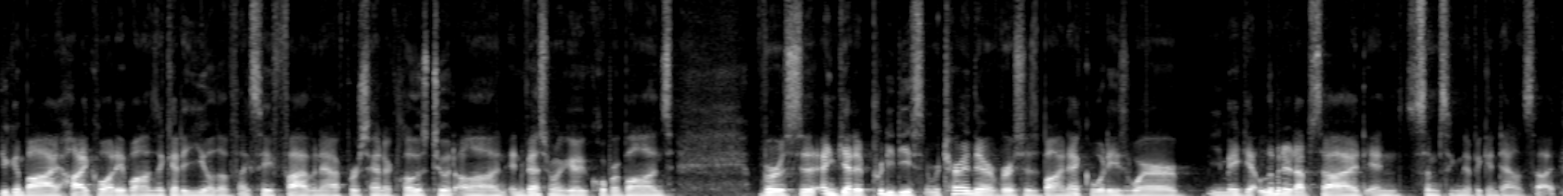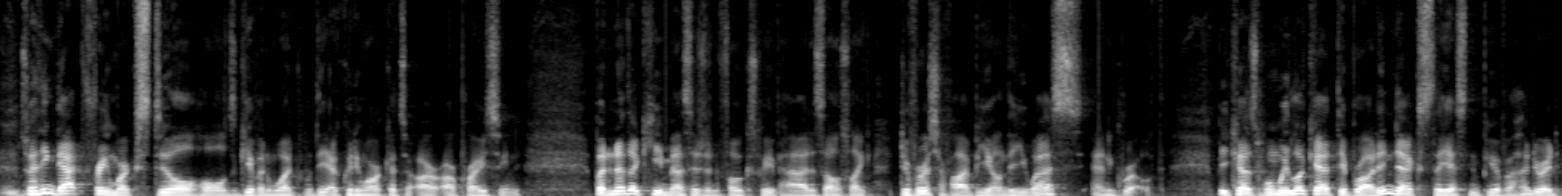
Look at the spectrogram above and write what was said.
you can buy high quality bonds that get a yield of like say five and a half percent or close to it on investment grade corporate bonds versus and get a pretty decent return there versus buying equities where you may get limited upside and some significant downside. Mm-hmm. So I think that framework still holds given what, what the equity markets are, are pricing. But another key message and focus we've had is also like diversify beyond the U.S. and growth. Because when we look at the broad index, the S&P of 100,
